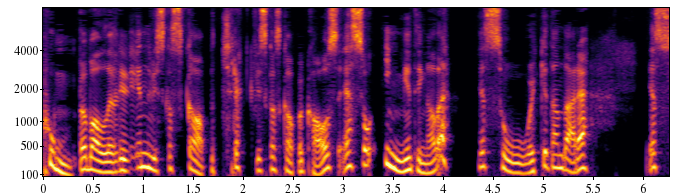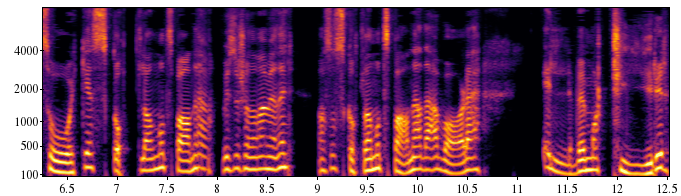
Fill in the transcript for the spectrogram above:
pumpe baller inn, vi skal skape trøkk, vi skal skape kaos. Jeg så ingenting av det. Jeg så ikke den derre Jeg så ikke Skottland mot Spania, hvis du skjønner hva jeg mener. Altså, Skottland mot Spania, der var det elleve martyrer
